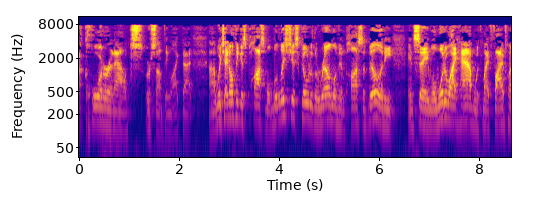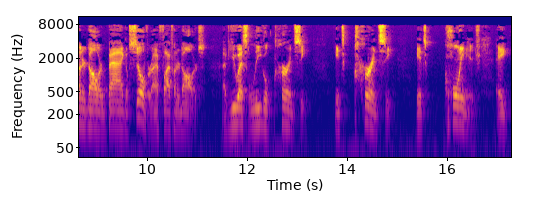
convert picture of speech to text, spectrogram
a quarter an ounce or something like that, uh, which I don't think is possible. But let's just go to the realm of impossibility and say, well, what do I have with my $500 bag of silver? I have $500. I have U.S. legal currency. It's currency. It's coinage. A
